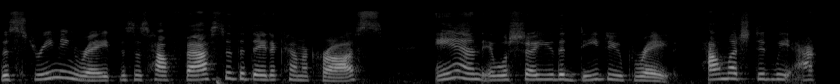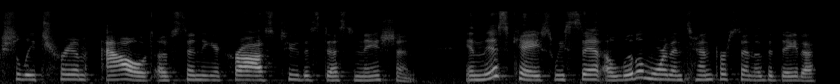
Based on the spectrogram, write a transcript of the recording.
the streaming rate. This is how fast did the data come across, and it will show you the dedupe rate. How much did we actually trim out of sending across to this destination? In this case, we sent a little more than 10% of the data.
